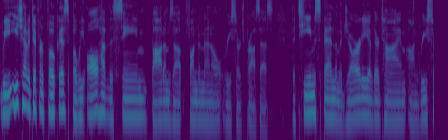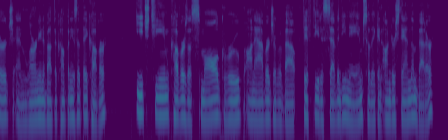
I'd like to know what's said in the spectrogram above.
We each have a different focus, but we all have the same bottoms up fundamental research process. The teams spend the majority of their time on research and learning about the companies that they cover. Each team covers a small group on average of about 50 to 70 names so they can understand them better.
